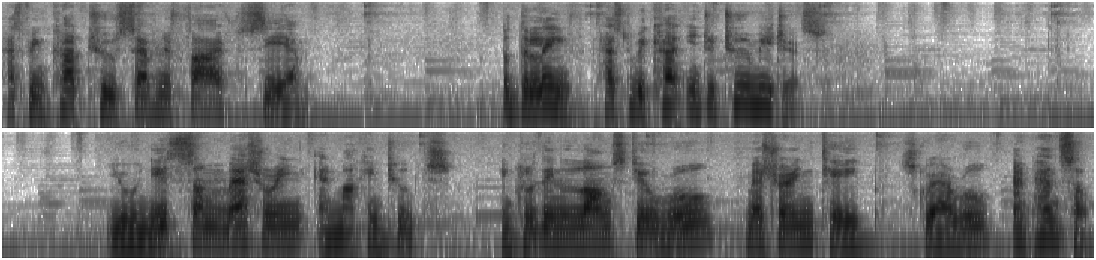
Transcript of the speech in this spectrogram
has been cut to 75 cm. But the length has to be cut into 2 meters. You will need some measuring and marking tools including long steel rule, measuring tape, square rule, and pencil.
